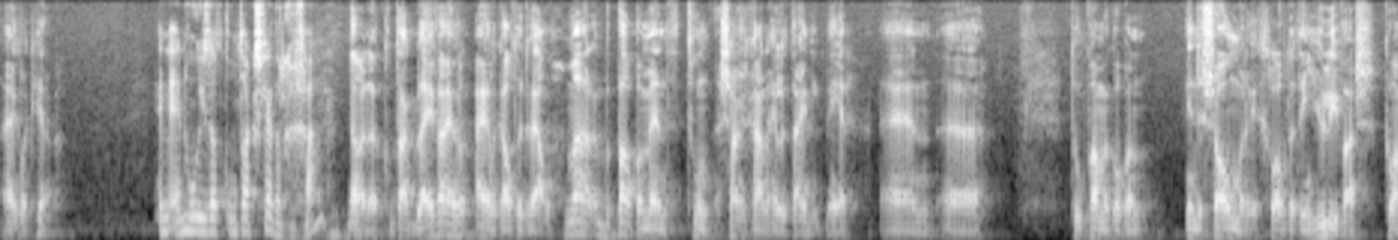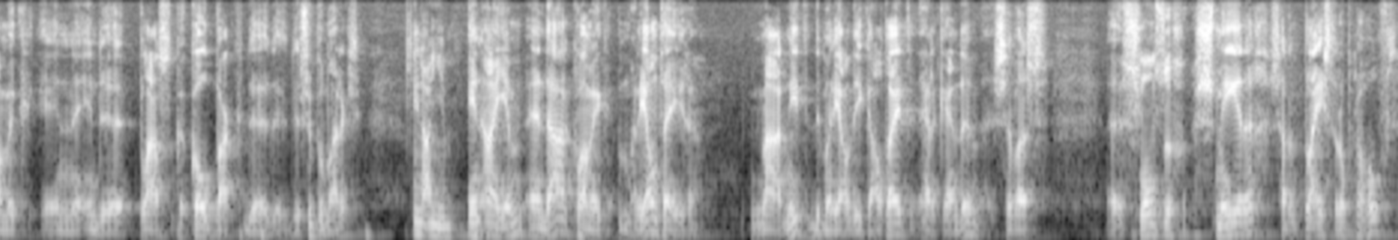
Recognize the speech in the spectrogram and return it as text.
eigenlijk, ja. En, en hoe is dat contact verder gegaan? Nou, dat contact bleef eigenlijk altijd wel. Maar op een bepaald moment, toen zag ik haar een hele tijd niet meer. En uh, toen kwam ik op een in de zomer, ik geloof dat het in juli was, kwam ik in, in de plaatselijke Kopak, de, de, de supermarkt. In Anjem? In Anjem. En daar kwam ik Marianne tegen. Maar niet de Marianne die ik altijd herkende. Ze was uh, slonsig, smerig. Ze had een pleister op haar hoofd.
